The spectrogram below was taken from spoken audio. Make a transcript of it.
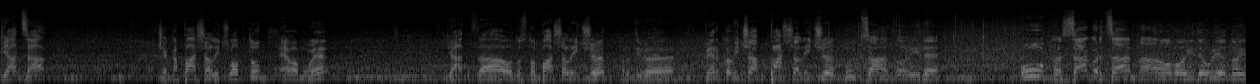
Pjaca. Čeka Pašalić loptu. Evo mu je. Pjaca, odnosno Pašalić protiv Perkovića. Pašalić puca, to ide u Zagorca, a ovo ide ujedno i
